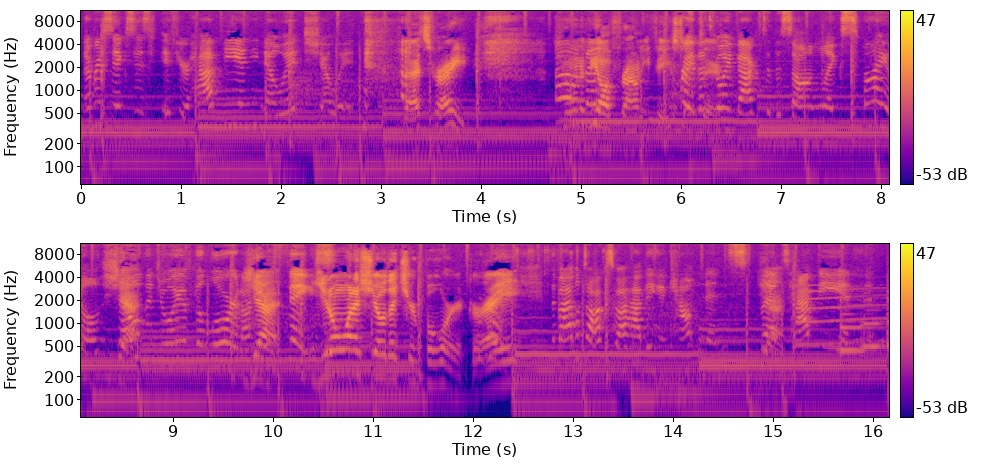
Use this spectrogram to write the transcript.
number six is if you're happy and you know it, show it. That's right. You Oh, want to be all frowny faced Right, that's there. going back to the song, like, smile, show Yeah. the joy of the Lord on yeah, your face. you don't want to show that you're bored, right? The Bible talks about having a countenance that's happy, and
